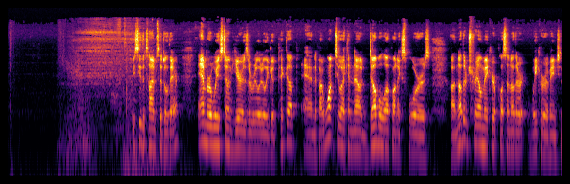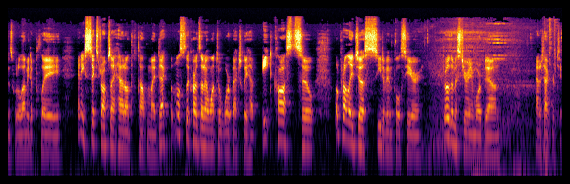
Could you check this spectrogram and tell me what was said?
You see the time sigil there. Amber Waystone here is a really, really good pickup, and if I want to, I can now double up on Explorers. Another Trailmaker plus another Waker of Ancients would allow me to play any 6 drops I had on the top of my deck, but most of the cards that I want to warp actually have 8 costs, so we'll probably just Seat of Impulse here, throw the Mysterium Orb down, and attack for 2.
